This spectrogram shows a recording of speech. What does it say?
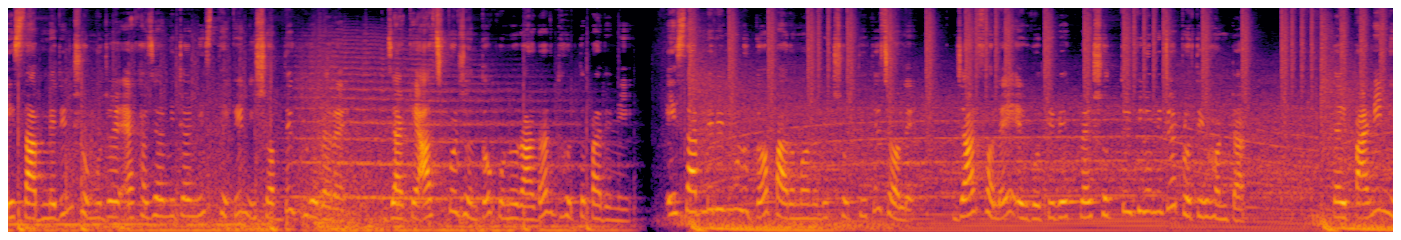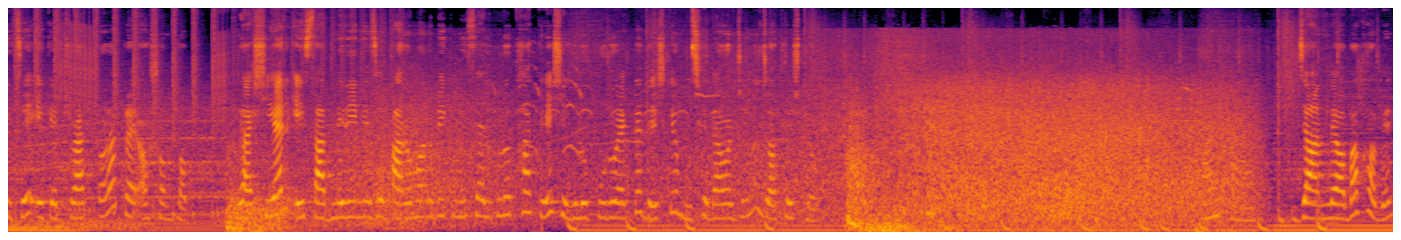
এই সাবমেরিন সমুদ্রের এক হাজার মিটার নিচ থেকে নিঃশব্দে ঘুরে বেড়ায়, যাকে আজ পর্যন্ত কোনো রাডার ধরতে পারেনি। এই সাবমেরিন মূলত পারমাণবিক শক্তিতে চলে, যার ফলে এর গতিবেগ প্রায় সত্তর কিলোমিটার প্রতি ঘণ্টা। তাই পানির নিচে একে ট্র্যাক করা প্রায় অসম্ভব। রাশিয়ার এই সাবমেরিনে যে পারমাণবিক মিসাইলগুলো থাকে, সেগুলো পুরো একটা দেশকে মুছে দেওয়ার জন্য যথেষ্ট। জানলে অবাক হবেন,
